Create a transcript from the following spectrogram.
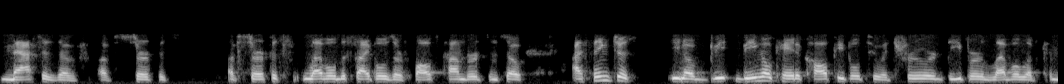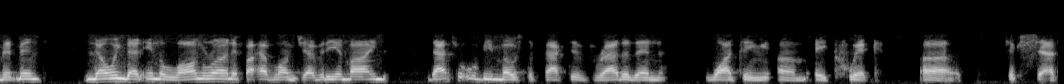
masses of of surface of surface level disciples or false converts. And so I think just you know be, being okay to call people to a truer, deeper level of commitment knowing that in the long run, if I have longevity in mind, that's what will be most effective rather than wanting um, a quick uh, success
